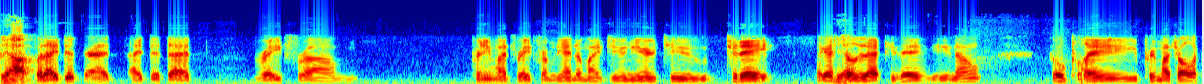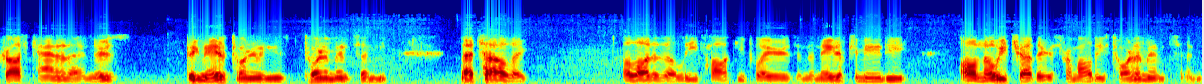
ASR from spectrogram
Yeah. But I did that. I did that right from pretty much right from the end of my junior to today. Like I still do that today. You know, go play pretty much all across Canada, and there's big native tournaments, tournaments, and that's how like a lot of the elite hockey players in the native community all know each other is from all these tournaments, and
